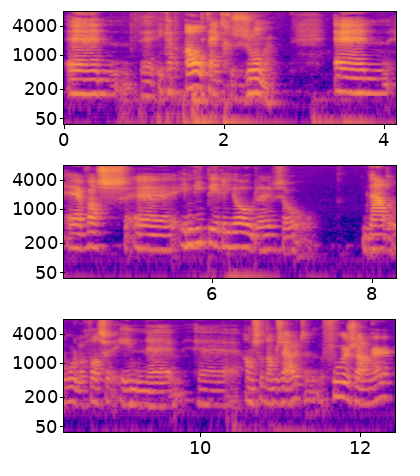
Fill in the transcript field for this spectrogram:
En ik heb altijd gezongen. En er was in die periode, zo na de oorlog was er in uh, uh, Amsterdam-Zuid een voorzanger,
